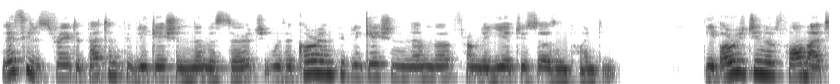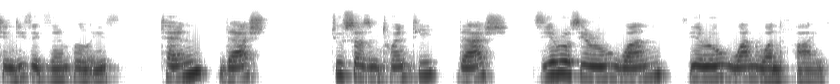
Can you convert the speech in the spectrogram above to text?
Let's illustrate a patent publication number search with a current publication number from the year 2020. The original format in this example is 10-2020- 001015.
